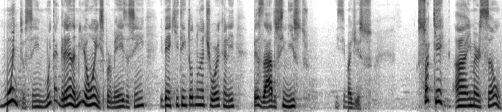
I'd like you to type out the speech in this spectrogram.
muito, assim, muita grana, milhões por mês, assim, e vem aqui tem todo um networking ali pesado, sinistro em cima disso. Só que a imersão,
